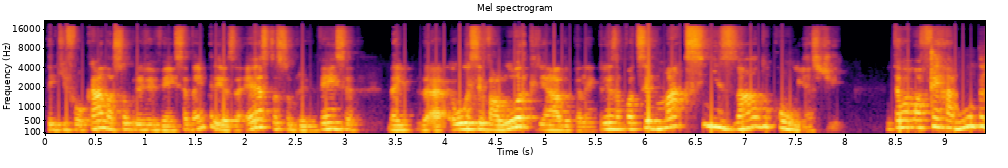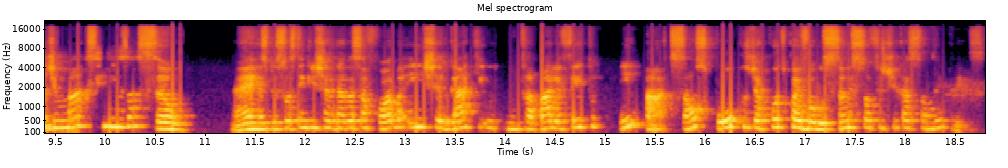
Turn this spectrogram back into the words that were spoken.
tem que focar na sobrevivência da empresa. Esta sobrevivência da, ou esse valor criado pela empresa pode ser maximizado com o ESG. Então, é uma ferramenta de maximização. Né? E as pessoas têm que enxergar dessa forma e enxergar que o, trabalho é feito em partes, aos poucos, de acordo com a evolução e sofisticação da empresa.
